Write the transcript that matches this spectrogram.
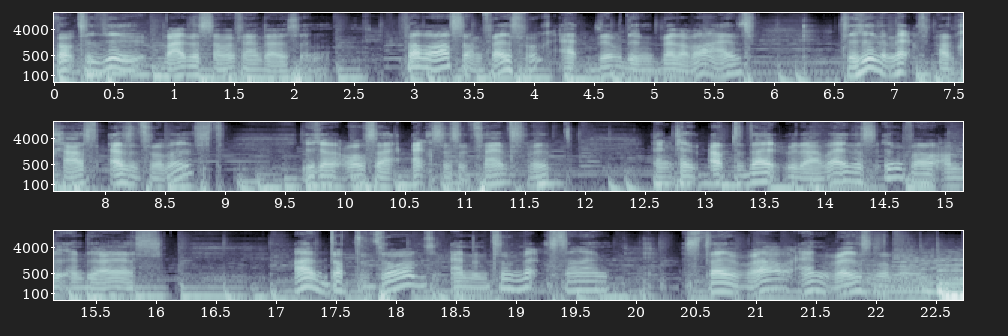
brought to you by the Summer Foundation. Follow us on Facebook at Building Better Lives to hear the next podcast as it's released. You can also access a transcript and keep up to date with our latest info on the NDIS. I'm Dr. George, and until next time, stay well and reasonable.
